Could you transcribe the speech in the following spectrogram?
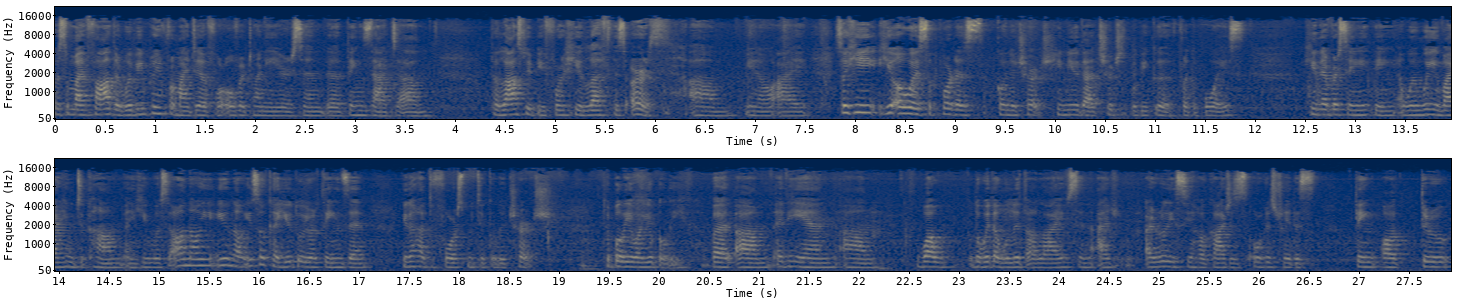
So my father, we've been praying for my dad for over twenty years, and the things that. Um, the last week before he left this earth, um, you know, I so he he always supported us going to church. He knew that churches would be good for the boys. He never said anything, and when we invite him to come, and he was, oh no, you, know, it's okay, you do your things, and you don't have to force me to go to church, to believe what you believe. But um, at the end, um, well, the way that we lived our lives, and I I really see how God just orchestrated this thing all through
